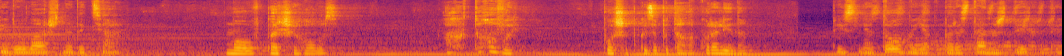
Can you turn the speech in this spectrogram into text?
Бідолашне дитя, мовив перший голос. А хто ви? пошепки запитала Короліна. Після того, як перестанеш дихати,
